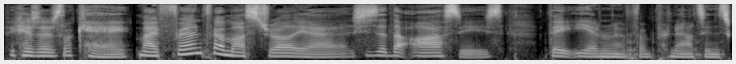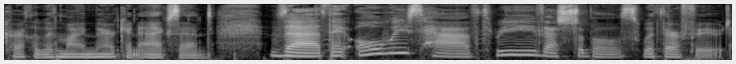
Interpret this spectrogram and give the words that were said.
because I was, okay, my friend from Australia, she said the Aussies, they know if I'm pronouncing this correctly with my American accent, that they always have three vegetables with their food.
